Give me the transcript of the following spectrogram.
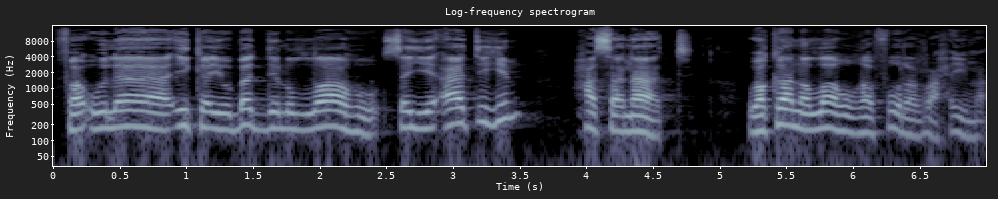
faulaika yubadilu llahu sayiatihim hasanat wakana llahu ghafuran rahima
